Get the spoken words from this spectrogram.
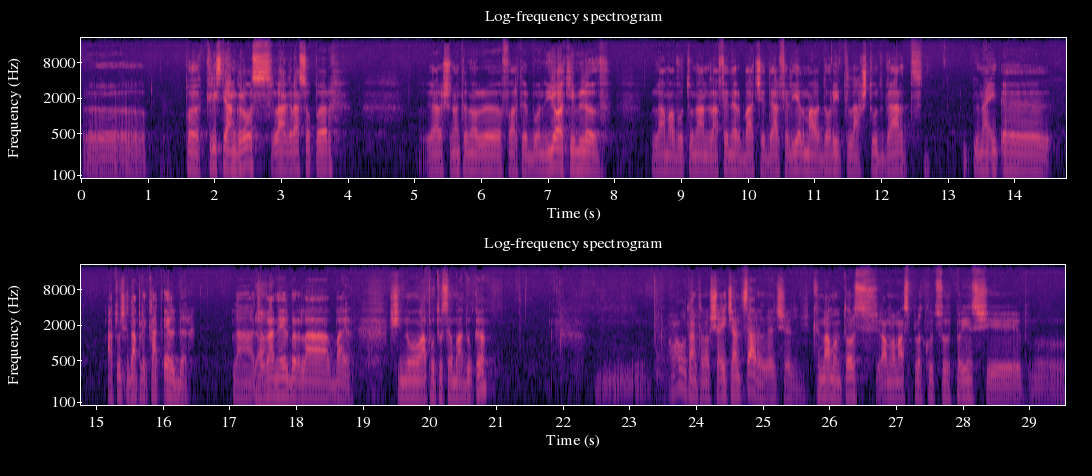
Uh, Pe Cristian Gros la Grasshopper, iarăși un antrenor uh, foarte bun. Joachim Löw, l-am avut un an la Fenerbahce, de altfel el m-a dorit la Stuttgart înainte, uh, atunci când a plecat Elber, la Da. Giovanni Elber la Bayern și nu a putut să mă aducă. Am avut antrenor și aici în țară, deci când m-am întors am rămas plăcut, surprins și uh,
